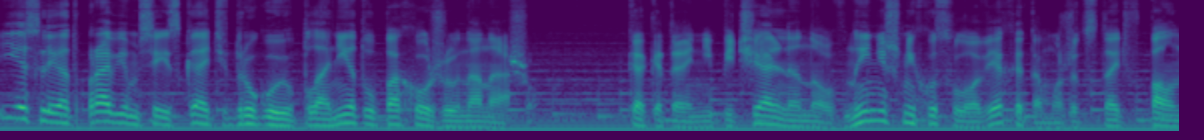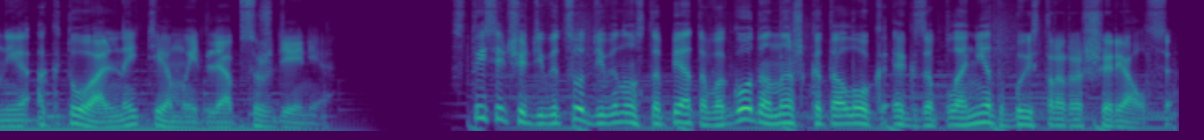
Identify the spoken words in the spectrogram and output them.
если отправимся искать другую планету, похожую на нашу. Как это ни печально, но в нынешних условиях это может стать вполне актуальной темой для обсуждения. С 1995 года наш каталог экзопланет быстро расширялся.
